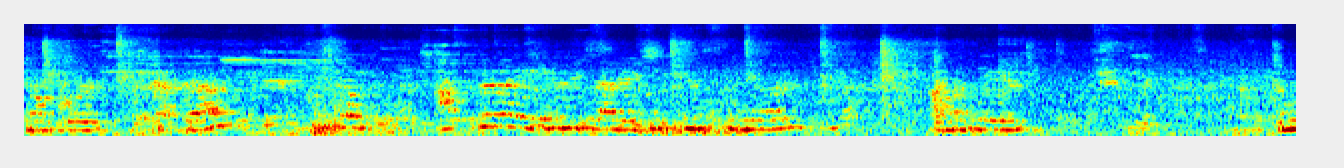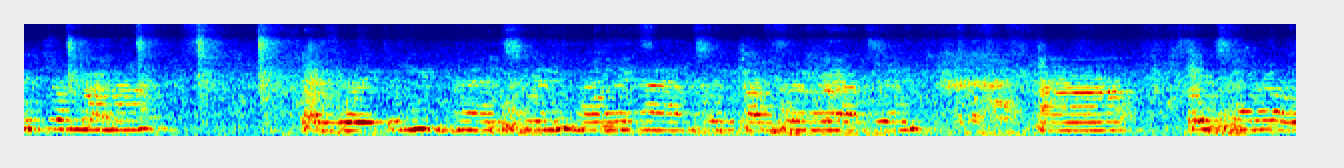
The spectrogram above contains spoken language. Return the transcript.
শঙ্কর কাকা সব আপনারা এখানে যারা এসেছেন সিনিয়র আমাদের মিত্র মামা, তারপরে তুলিপ ভাই আছেন, মলেকা আছেন কাউসার আছেন। এছাড়াও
